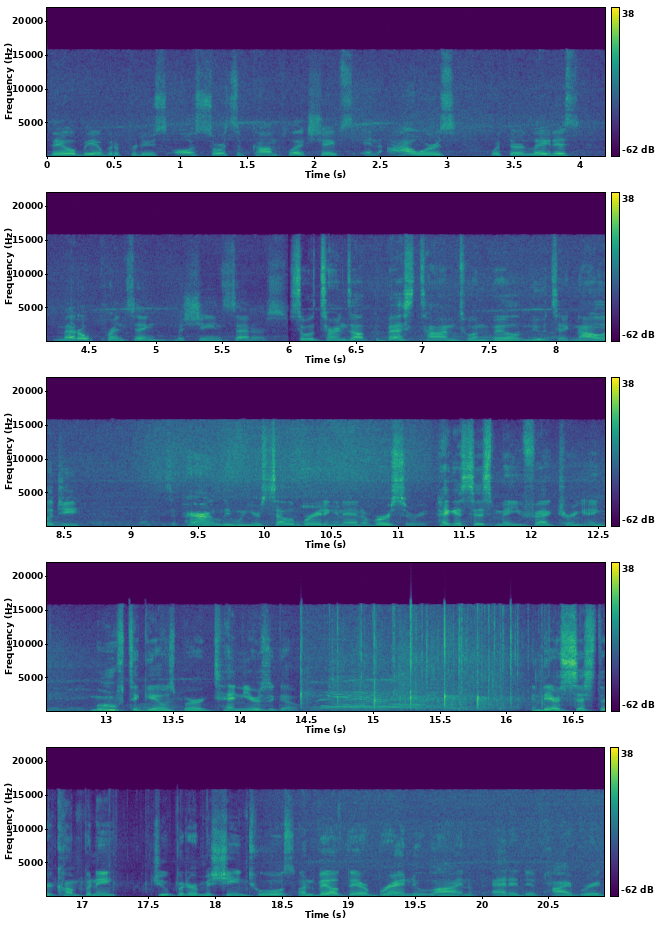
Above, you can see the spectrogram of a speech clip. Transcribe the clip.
They will be able to produce all sorts of complex shapes in hours with their latest metal printing machine centers. So it turns out the best time to unveil new technology is apparently when you're celebrating an anniversary. Pegasus Manufacturing Inc. moved to Galesburg 10 years ago. And their sister company, Jupiter Machine Tools, unveiled their brand new line of additive hybrid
